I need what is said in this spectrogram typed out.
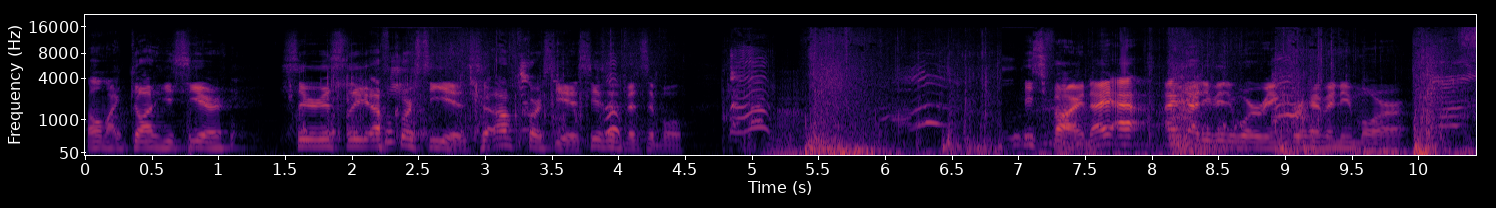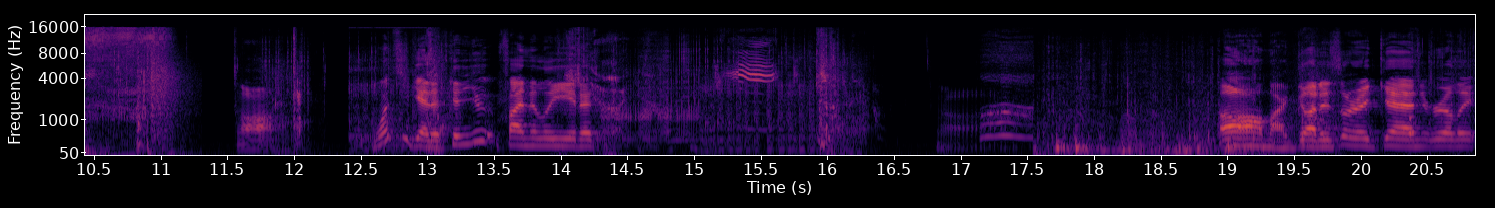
Oh my god, he's here. Seriously? Of course he is. Of course he is. He's invincible. He's fine. I, I I'm not even worrying for him anymore. Oh. Once you get it, can you finally eat it? Oh, oh my god, it's her again, really?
